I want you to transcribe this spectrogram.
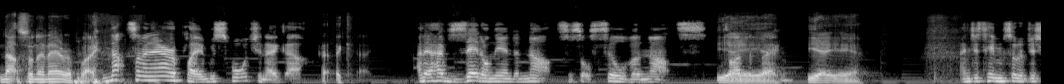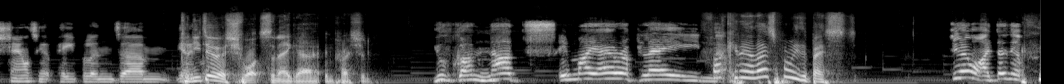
Nuts on an aeroplane. Nuts on an airplane with Schwarzenegger, okay. and it have Z on the end of nuts, a sort of silver nuts Yeah, type yeah, of yeah, yeah, yeah, yeah. And just him sort of just shouting at people and um, you Can know, you do a Schwarzenegger impression? You've gone nuts in my aeroplane. Fucking hell, that's probably the best. Do you know what? I don't think I've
